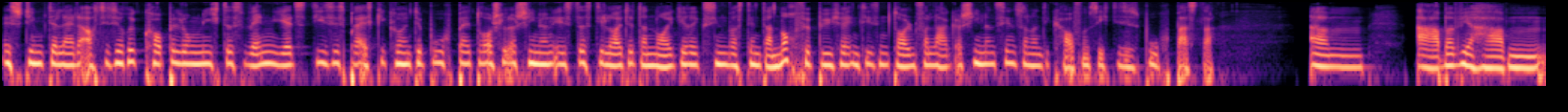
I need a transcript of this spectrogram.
es stimmt ja leider auch diese Rückkoppelung nicht, dass wenn jetzt dieses preisgekrönte Buch bei Droschel erschienen ist, dass die Leute dann neugierig sind, was denn dann noch für Bücher in diesem tollen Verlag erschienen sind, sondern die kaufen sich dieses Buch, basta. Ähm, aber wir haben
